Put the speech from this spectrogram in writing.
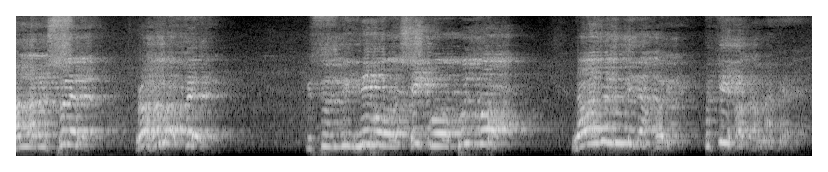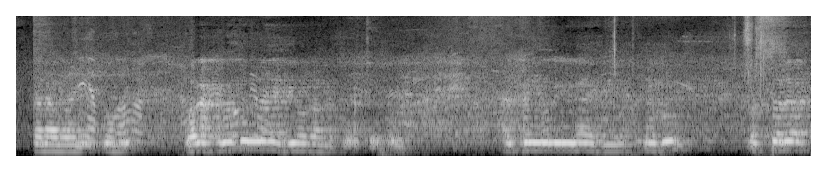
আল্লাহ রসুলের রহমতে কিছু নিব শিখবো বুঝবো নামাজে যদি না করি তো কি হবে আমাদের السلام عليكم ورحمة الله وبركاته الحمد لله وحده والصلاة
